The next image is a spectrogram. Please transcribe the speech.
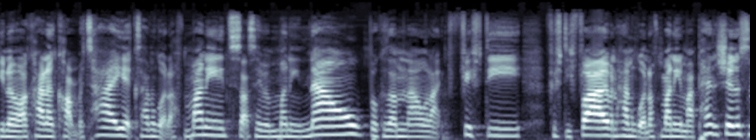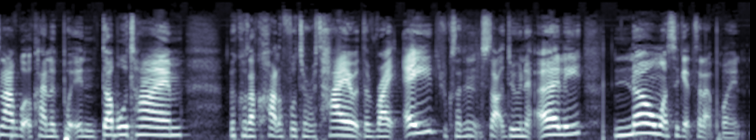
You know, I kind of can't retire yet because I haven't got enough money to start saving money now because I'm now like 50, 55 and I haven't got enough money in my pension. So now I've got to kind of put in double time because I can't afford to retire at the right age because I didn't start doing it early. No one wants to get to that point.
